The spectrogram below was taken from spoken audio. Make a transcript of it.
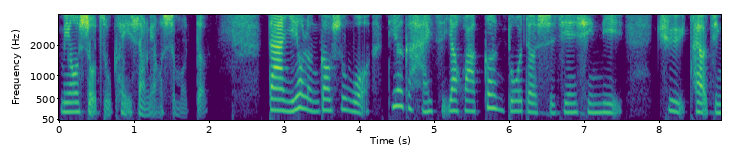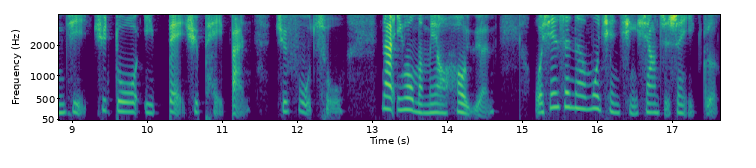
没有手足可以商量什么的。但也有人告诉我，第二个孩子要花更多的时间、心力去，还有经济去多一倍去陪伴、去付出。那因为我们没有后援，我先生呢，目前倾向只剩一个，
